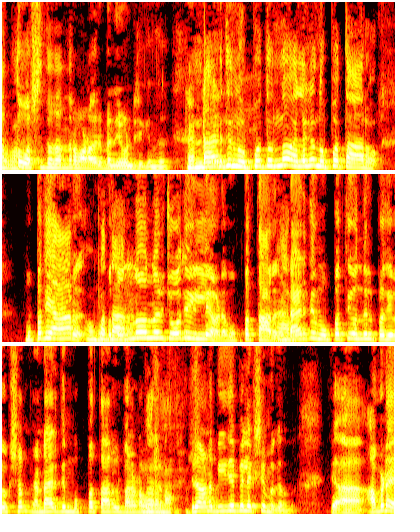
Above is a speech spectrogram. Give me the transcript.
പത്ത് വർഷത്തെ തന്ത്രമാണ് അവർ മെനഞ്ഞുകൊണ്ടിരിക്കുന്നത്. രണ്ടായിരത്തി മുപ്പത്തൊന്നോ അല്ലെങ്കിൽ മുപ്പത്തി ആറോ മുപ്പത്തി ആറ് എന്നൊരു ചോദ്യം ഇല്ല അവിടെ? മുപ്പത്തി ആറ്. രണ്ടായിരത്തി മുപ്പത്തി ഒന്നിൽ പ്രതിപക്ഷം രണ്ടായിരത്തി മുപ്പത്തി ആറിൽ ഭരണം. ഇതാണ് ബി ജെ പി ലക്ഷ്യം വെക്കുന്നത്. അവിടെ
